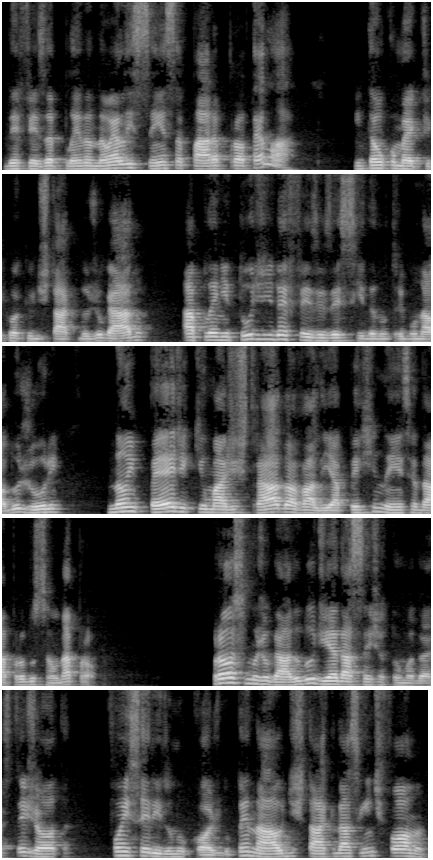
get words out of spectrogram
Defesa plena não é licença para protelar. Então, como é que ficou aqui o destaque do julgado? A plenitude de defesa exercida no tribunal do júri não impede que o magistrado avalie a pertinência da produção da prova. Próximo julgado do dia da sexta turma do STJ foi inserido no Código Penal destaque da seguinte forma:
